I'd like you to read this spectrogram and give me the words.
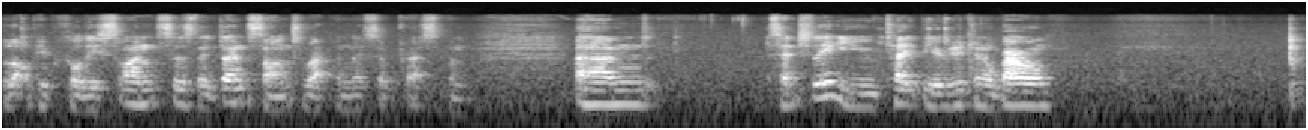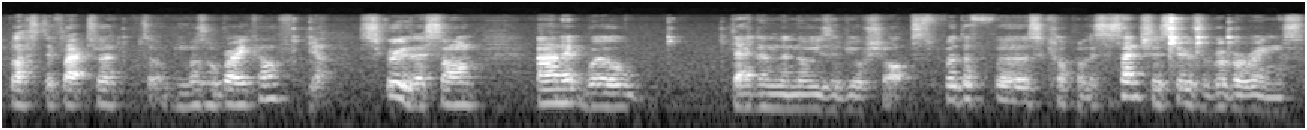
A lot of people call these silencers. They don't silence a weapon; they suppress them. And essentially, you take the original barrel blast deflector sort of muzzle brake off, Yeah. screw this on, and it will deaden the noise of your shots for the first couple. It's essentially a series of rubber rings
